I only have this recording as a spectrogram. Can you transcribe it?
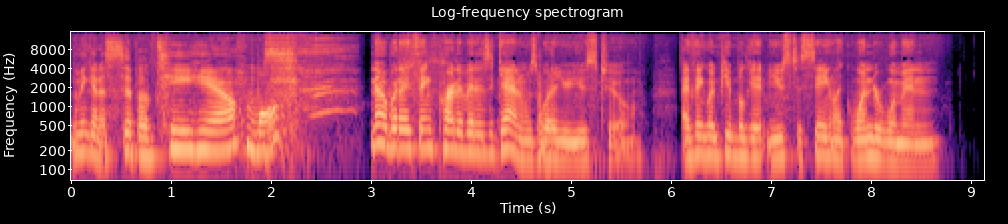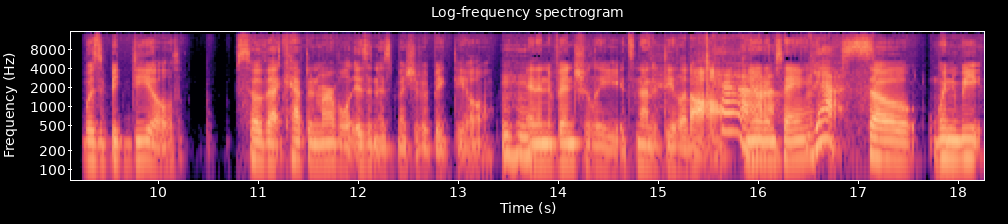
let me get a sip of tea here. No, but I think part of it is again was what are you used to? I think when people get used to seeing like Wonder Woman was a big deal, so that Captain Marvel isn't as much of a big deal, and then eventually it's not a deal at all. You know what I'm saying? Yes. So when we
